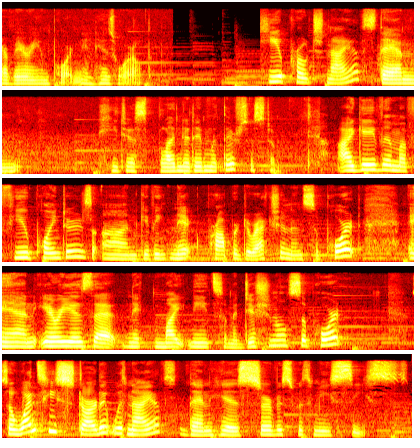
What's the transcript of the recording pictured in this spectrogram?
are very important in his world. He approached NIAFS, then he just blended in with their system. I gave him a few pointers on giving Nick proper direction and support and areas that Nick might need some additional support. So once he started with NIAFS, then his service with me ceased.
